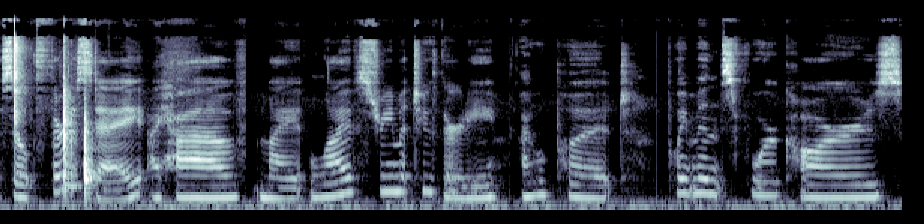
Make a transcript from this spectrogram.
so Thursday I have my live stream at 2.30. I will put appointments for cars.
